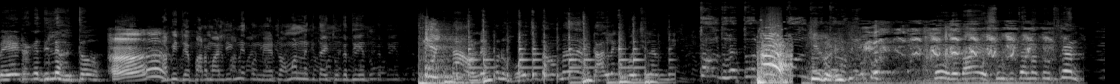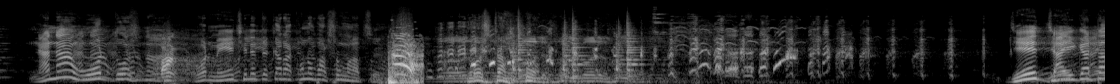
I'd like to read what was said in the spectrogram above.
মেয়েটাকে দিলে হয়তো আমি দেবার মালিক না কোন মেয়েটা আমার নাকি তাই তোকে দিয়ে না অনেকক্ষণ হয়েছে দাও না তাহলে বলছিলাম যে না না ওর দোষ না। ওর মেয়ে ছেলে দেখার এখনও বাসনা আছে দোষটা যে জায়গাটা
